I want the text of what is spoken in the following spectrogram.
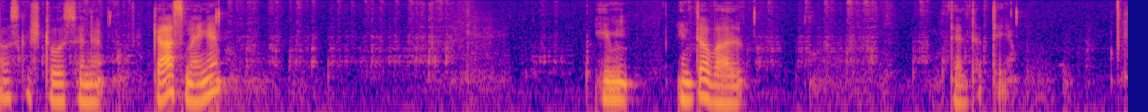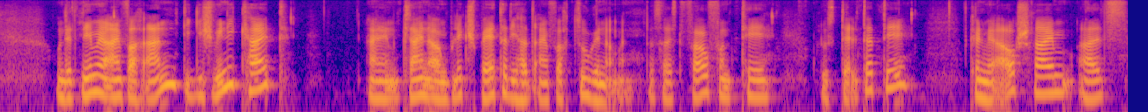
ausgestoßene Gasmenge im Intervall Delta t. Und jetzt nehmen wir einfach an, die Geschwindigkeit einen kleinen Augenblick später, die hat einfach zugenommen. Das heißt, v von t plus Delta t können wir auch schreiben als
